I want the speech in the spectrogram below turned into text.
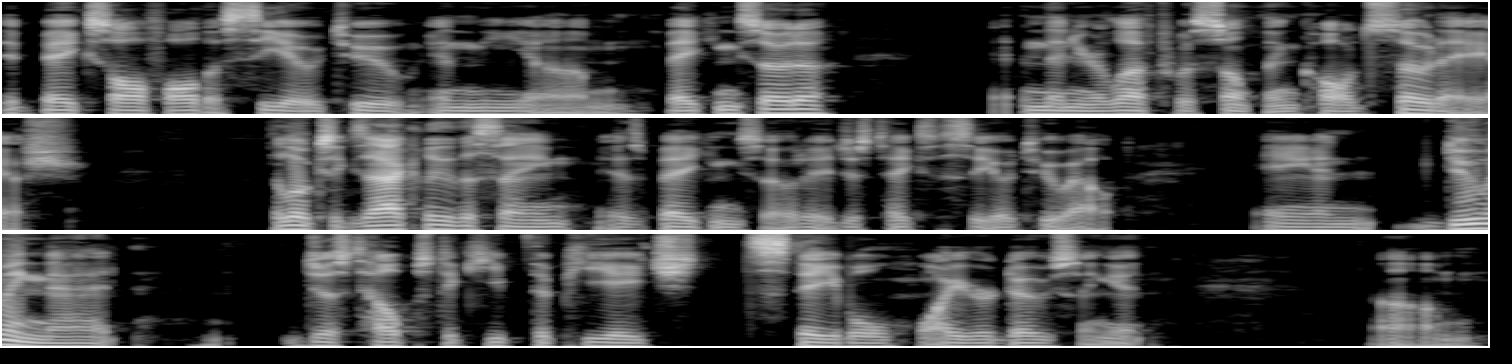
it bakes off all the CO2 in the um, baking soda and then you're left with something called soda ash. It looks exactly the same as baking soda, it just takes the CO2 out. And doing that just helps to keep the pH stable while you're dosing it. Um,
